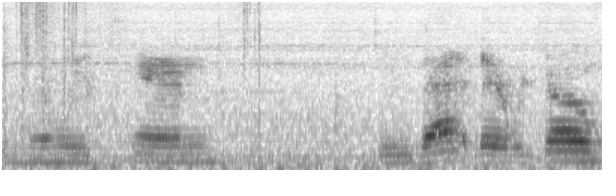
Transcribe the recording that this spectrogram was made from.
And then we can do that. There we go.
